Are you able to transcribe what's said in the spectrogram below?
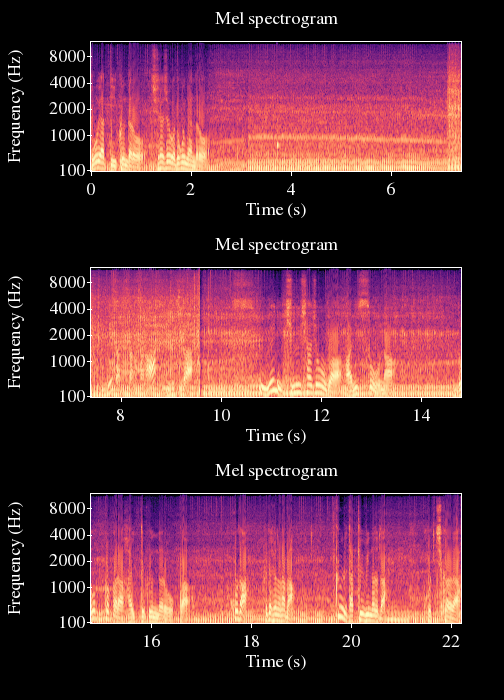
どうやって行くんだろう？駐車場がどこにあるんだろう？上だったのかな？入り口が。上に駐車場がありそうな。どっかから入ってくんだろうか。ここだ。札所7番。クール宅急便などだ。こっちからだ。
